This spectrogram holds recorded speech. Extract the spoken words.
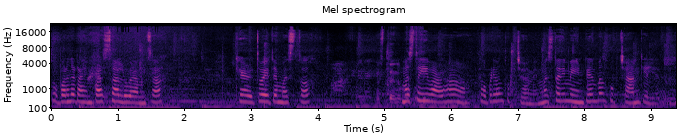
तोपर्यंत टाइमपास चालू आहे आमचा. खेळतोय ते मस्त. मस्त आहे ना मस्त ही वाळ हा प्रॉपर्टी पण खूप छान आहे. मस्त आणि मेंटेन पण खूप छान केली आहे हम्म.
